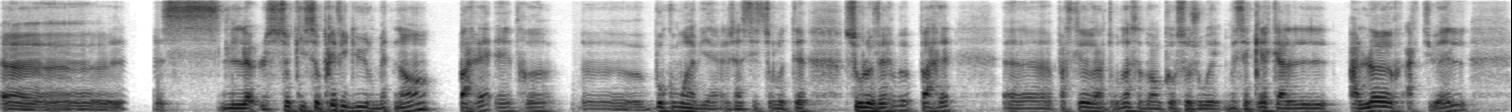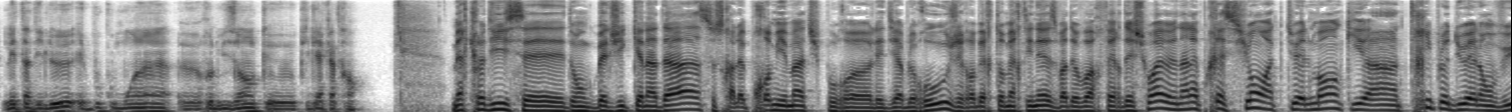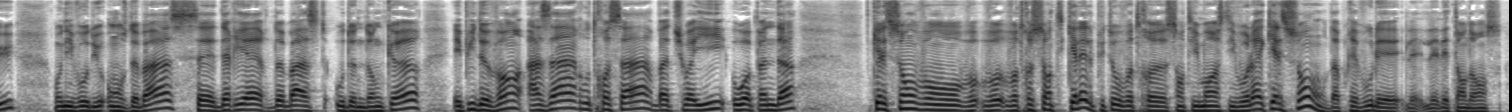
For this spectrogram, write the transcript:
ce qui se préfigure maintenant paraît être beaucoup moins bien. J'insiste sur sur le verbe paraît, euh, parce qu'un tournoi, ça doit encore se jouer. Mais c'est clair qu'à l'heure actuelle, l'état des lieux est beaucoup moins euh, reluisant qu'il y a quatre ans. Mercredi, c'est donc Belgique-Canada. Ce sera le premier match pour euh, les Diables Rouges et Roberto Martinez va devoir faire des choix. On a l'impression actuellement qu'il y a un triple duel en vue au niveau du 11 de base. C'est derrière De Bast ou Dundonker et puis devant Hazard ou Trossard, Batshuayi ou Openda. Quels sont votre quel est plutôt votre sentiment à ce niveau-là et quelles sont, d'après vous, les, les, tendances?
